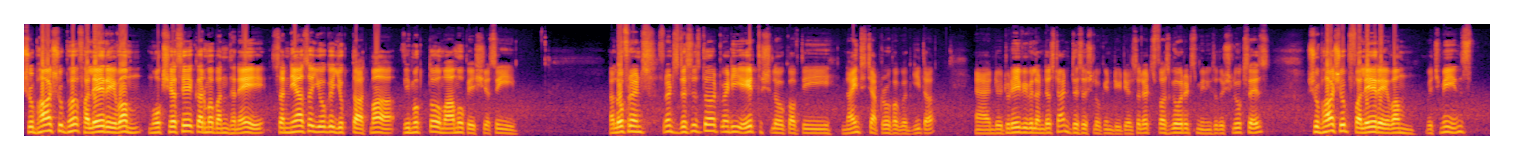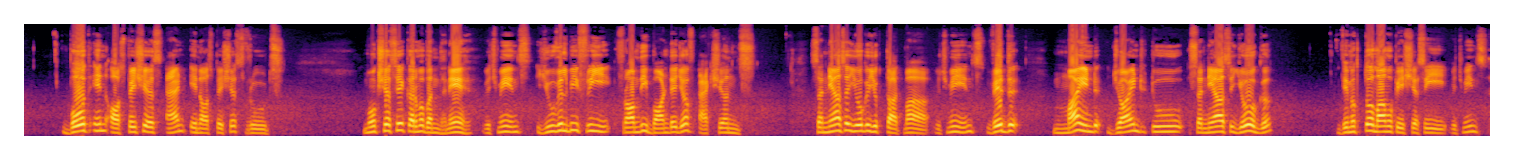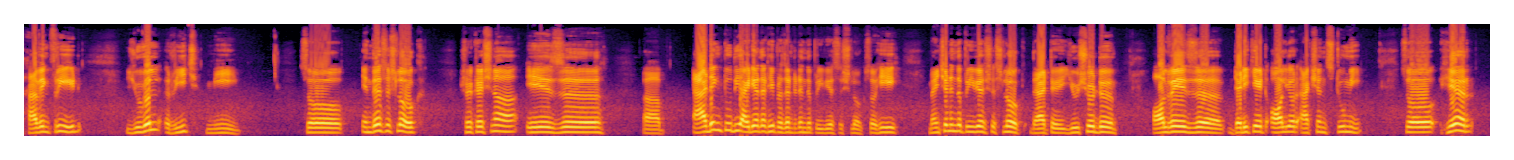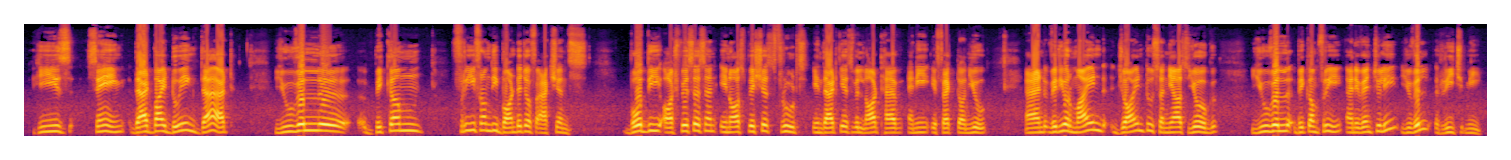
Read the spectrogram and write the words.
शुभाशुभ फलेरव मोक्ष से कर्म बंधने संन्यास योग युक्तात्मा विमुक्तो मामुपेश्यसी। Hello friends friends this is the twenty eighth shloka of the ninth chapter of Bhagavad Gita and today we will understand this shloka in detail so let's first go over its meaning so the shloka says शुभाशुभ फलेरव means both inauspicious and inauspicious fruits. मोक्ष से कर्म बंधने which means you will be free from the bondage of actions संन्यास योग युक्त आत्मा which means with mind joined to संन्यास योग विमुक्तो माम उपेश्यसी which means having freed you will reach me so in this shloka Shri Krishna is adding to the idea that he presented in the previous shlok. So he mentioned in the previous shlok that uh, you should uh, always uh, dedicate all your actions to me. So here he is saying that by doing that you will uh, become free from the bondage of actions. Both the auspicious and inauspicious fruits in that case will not have any effect on you and with your mind joined to sannyas yoga you will become free and eventually you will reach me.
